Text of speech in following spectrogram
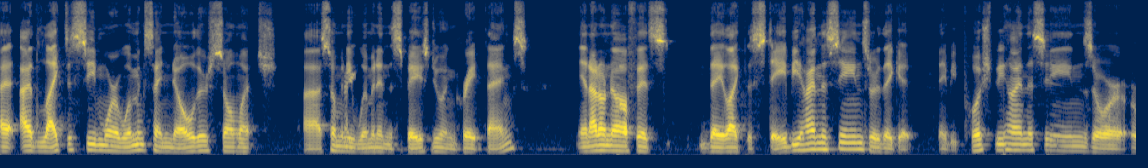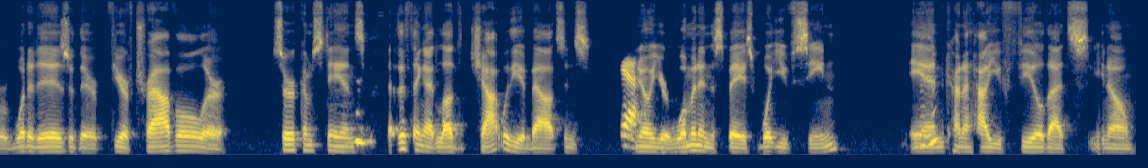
I, would like to see more women because I know there's so much, uh, so many women in the space doing great things. And I don't know if it's they like to stay behind the scenes or they get maybe pushed behind the scenes or or what it is or their fear of travel or circumstance. The other thing I'd love to chat with you about since yeah. you know you're a woman in the space, what you've seen and mm-hmm. kind of how you feel that's, you know,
